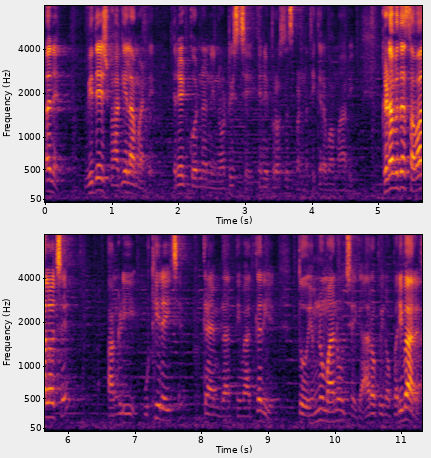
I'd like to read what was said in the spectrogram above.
અને વિદેશ ભાગેલા માટે રેડ કોર્નરની નોટિસ છે એની પ્રોસેસ પણ નથી કરવામાં આવી. ઘણા બધા સવાલો છે આંગળી ઉઠી રહી છે, ક્રાઇમ બ્રાન્ચની વાત કરીએ, તો એમનું માનવું છે કે આરોપીનો પરિવાર જ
